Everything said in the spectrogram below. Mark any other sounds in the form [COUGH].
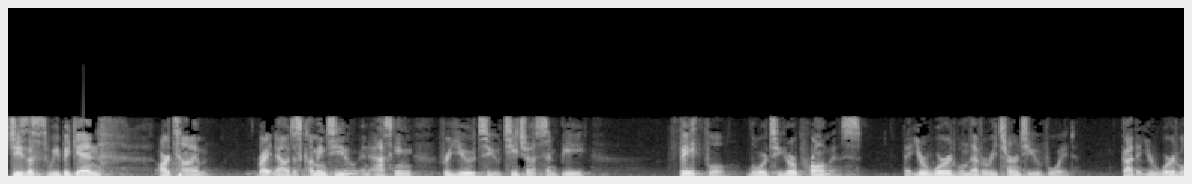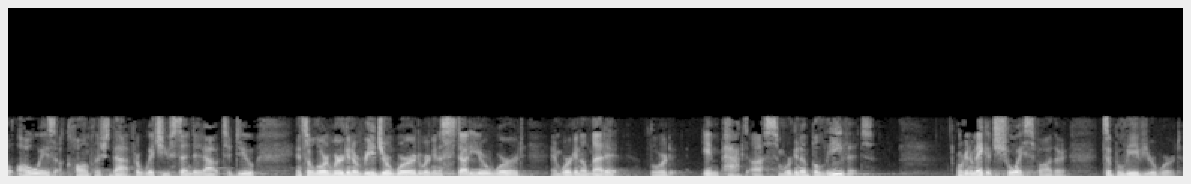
Jesus, we begin our time right now just coming to you and asking for you to teach us and be faithful, Lord, to your promise that your word will never return to you void. God, that your word will always accomplish that for which you send it out to do. And so, Lord, we're going to read your word, we're going to study your word, and we're going to let it, Lord, impact us. And we're going to believe it. We're going to make a choice, Father, to believe your word.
